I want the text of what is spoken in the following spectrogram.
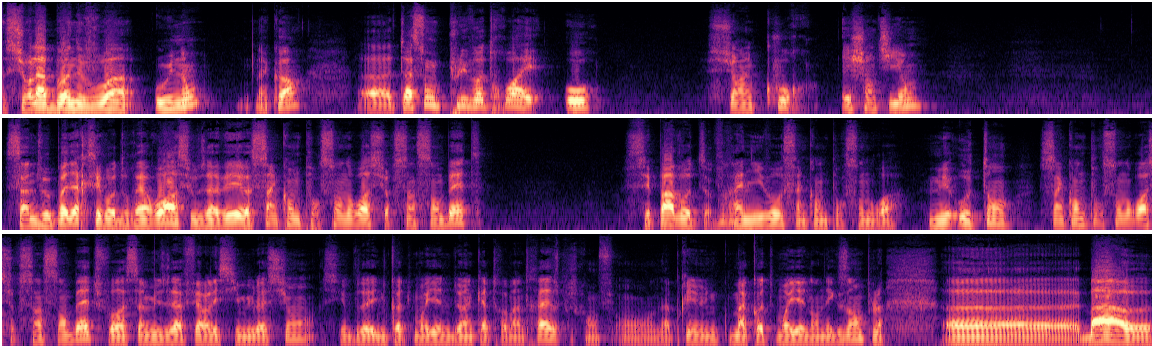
sur la bonne voie ou non, d'accord? De toute façon, plus votre roi est haut sur un court échantillon, ça ne veut pas dire que c'est votre vrai roi. Si vous avez 50% de roi sur 500 bêtes, c'est pas votre vrai niveau, 50% de roi. Mais autant 50% de roi sur 500 bêtes, il faudra s'amuser à faire les simulations. Si vous avez une cote moyenne de 1,93, parce qu'on a pris une, ma cote moyenne en exemple, euh, bah euh,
